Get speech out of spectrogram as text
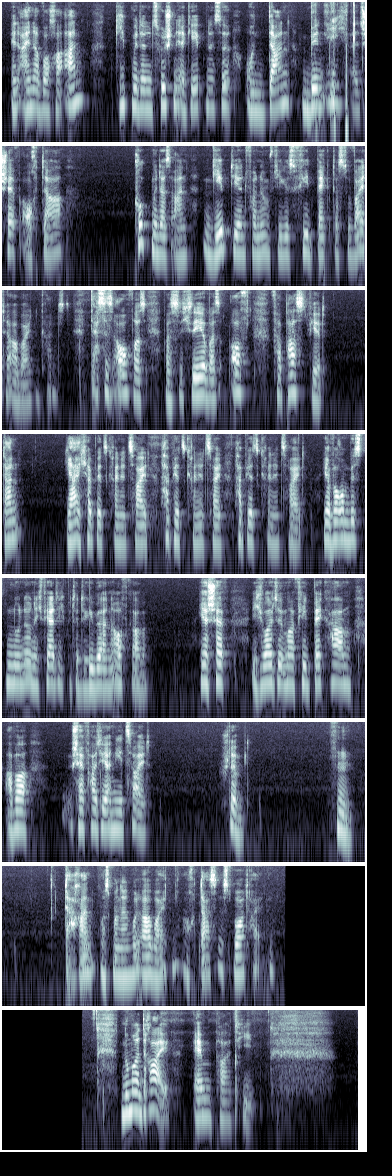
in einer Woche an, gib mir deine Zwischenergebnisse und dann bin ich als Chef auch da, guck mir das an, gebe dir ein vernünftiges Feedback, dass du weiterarbeiten kannst. Das ist auch was, was ich sehe, was oft verpasst wird. Dann, ja, ich habe jetzt keine Zeit, habe jetzt keine Zeit, habe jetzt keine Zeit. Ja, warum bist du nun noch nicht fertig mit der delegierten Aufgabe? Ja, Chef, ich wollte immer Feedback haben, aber Chef hatte ja nie Zeit. Stimmt. Hm. Daran muss man dann wohl arbeiten. Auch das ist Worthalten. Nummer drei, Empathie.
